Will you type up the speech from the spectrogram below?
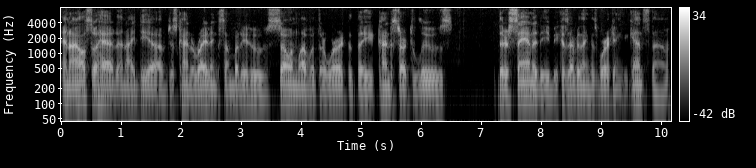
and I also had an idea of just kind of writing somebody who's so in love with their work that they kind of start to lose their sanity because everything is working against them.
